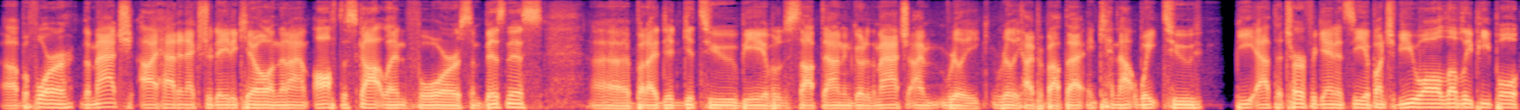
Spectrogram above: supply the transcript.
Uh, before the match, I had an extra day to kill, and then I'm off to Scotland for some business. Uh, but I did get to be able to stop down and go to the match. I'm really, really hype about that and cannot wait to be at the turf again and see a bunch of you all lovely people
